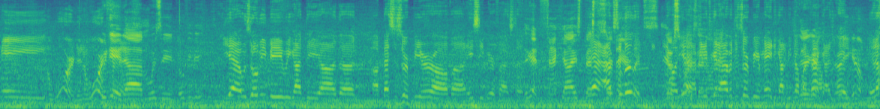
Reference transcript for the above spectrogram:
a award, an award. We did. Um, was it OVB? Yeah, it was OVB. We got the uh, the uh, best dessert beer of uh, AC Beer Fest. And Again, fat guys, best yeah, dessert absolutely. beer. No well, yeah, I mean, if you're gonna have a dessert beer made, you got to be done by fat go. guys, right? There you go. You know?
